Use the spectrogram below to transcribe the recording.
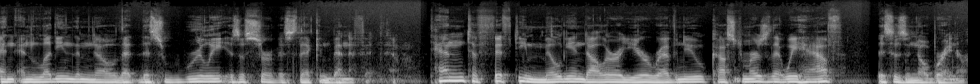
and, and letting them know that this really is a service that can benefit them. 10 to 50 million dollar a year revenue customers that we have, this is a no-brainer.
